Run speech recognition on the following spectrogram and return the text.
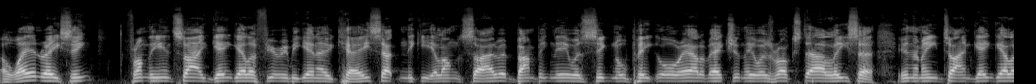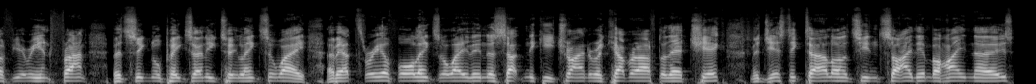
Away and racing. From the inside, Gangala Fury began okay. Sutton Nicky alongside of it. Bumping there was Signal Peak or out of action. There was Rockstar Lisa. In the meantime, Gangala Fury in front, but Signal Peak's only two lengths away. About three or four lengths away then to Sutton Nicky trying to recover after that check. Majestic Tail on its inside. Then behind those,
